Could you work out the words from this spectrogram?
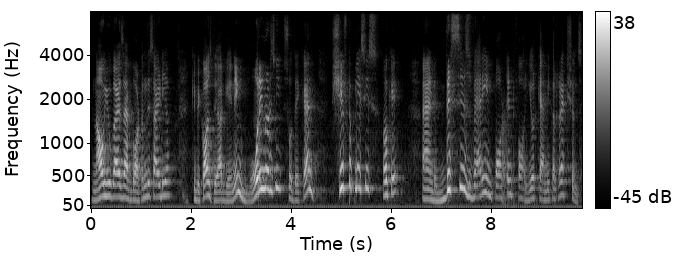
now you guys have gotten this idea. Because they are gaining more energy so they can shift places. Okay. And this is very important for your chemical reactions.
